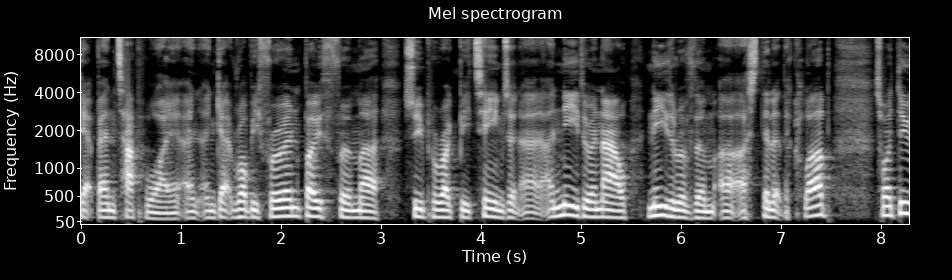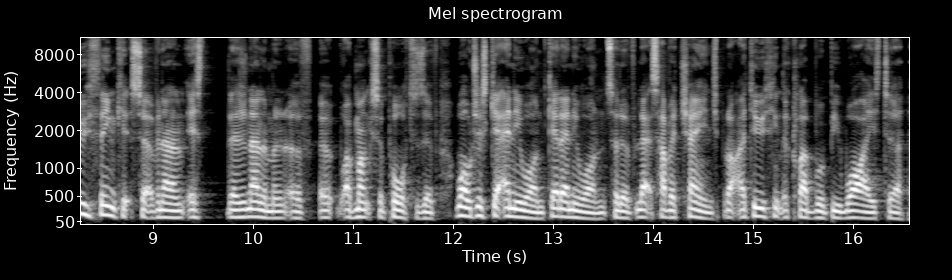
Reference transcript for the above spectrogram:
get Ben Tapuai and, and get Robbie Fruean, both from uh, Super Rugby teams, and uh, and neither are now neither of them are, are still at the club. So I do think it's sort of an element. There's an element of uh, amongst supporters of well, just get anyone, get anyone. Sort of let's have a change. But I do think the club would be wise to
